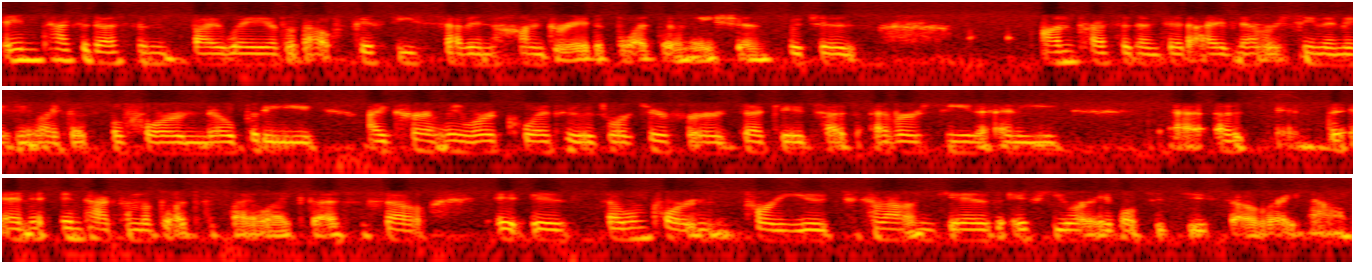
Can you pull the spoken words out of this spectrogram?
impacted us in, by way of about 5,700 blood donations, which is unprecedented. I've never seen anything like this before. Nobody I currently work with who has worked here for decades has ever seen any an impact on the blood supply like this. So it is so important for you to come out and give if you are able to do so right now.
